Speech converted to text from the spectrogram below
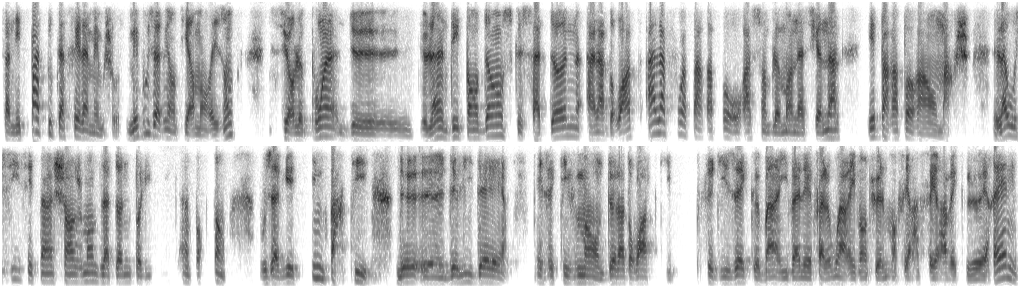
Ça n'est pas tout à fait la même chose. Mais vous avez entièrement raison sur le point de, de l'indépendance que ça donne à la droite, à la fois par rapport au Rassemblement national et par rapport à En Marche. Là aussi, c'est un changement de la donne politique important. Vous aviez une partie de, euh, de leaders, effectivement, de la droite qui se disait que ben il allait falloir éventuellement faire affaire avec le RN,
